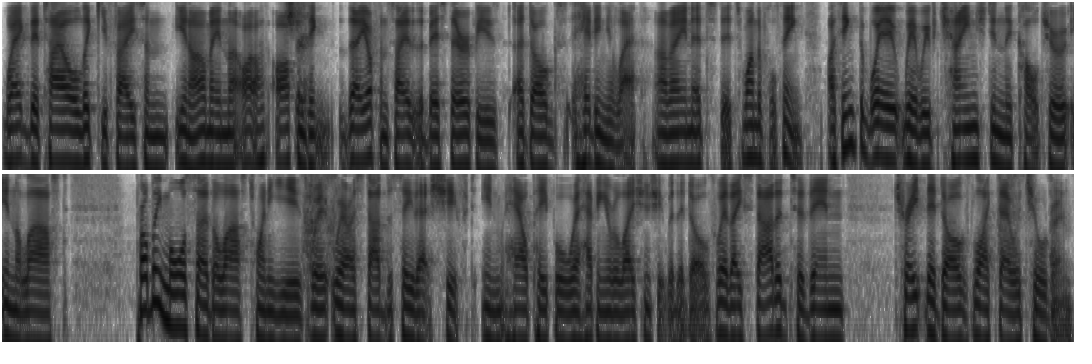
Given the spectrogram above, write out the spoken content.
wag their tail, lick your face, and you know, I mean, I, often sure. think they often say that the best therapy is a dog's head in your lap. I mean, it's it's a wonderful thing. I think the where where we've changed in the culture in the last probably more so the last 20 years where, where I started to see that shift in how people were having a relationship with their dogs, where they started to then treat their dogs like they were children.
